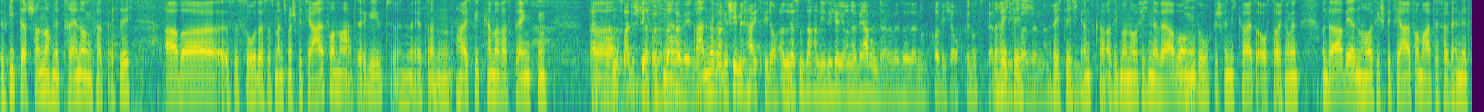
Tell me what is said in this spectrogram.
Es gibt da schon noch eine Trennung tatsächlich. Aber es ist so, dass es manchmal Spezialformate gibt. Wenn wir jetzt an Highspeed-Kameras denken, Das war auch ein Äh, zweites Stichwort, das das ist ist auch erwähnt. Ne? andere macht viel Geschichte. mit Highspeed auch. Also das sind Sachen, die sicherlich auch in der Werbung teilweise dann häufig auch genutzt werden, Richtig, sichtbar sind. Ne? richtig, ganz klar. Sieht man häufig in der Werbung, so Hochgeschwindigkeitsaufzeichnungen. Und da werden häufig Spezialformate verwendet,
